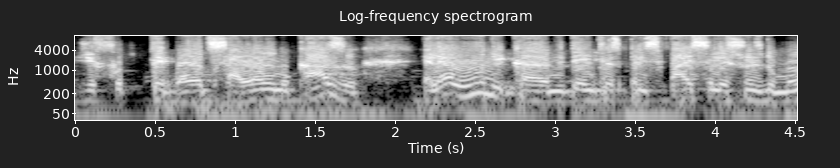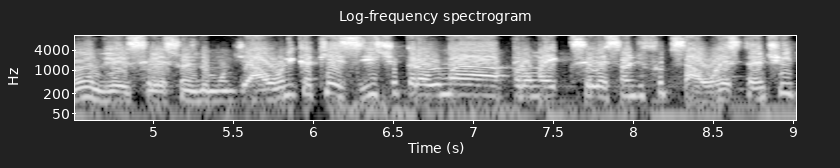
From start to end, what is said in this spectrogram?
de Futebol de Salão, no caso, ela é a única dentre as principais seleções do mundo e seleções do Mundial, a única que existe para uma, para uma seleção de futsal. O restante,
